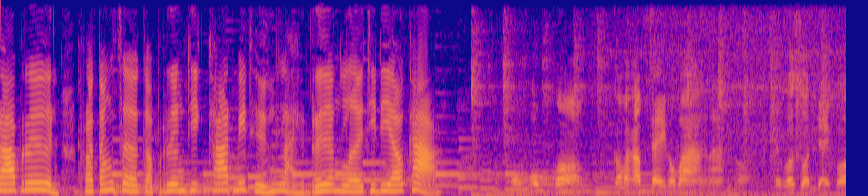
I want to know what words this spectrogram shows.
ราบรื่น เพราะต้องเจอกับเรื่องที่คาดไม่ถึงหลายเรื่องเลยทีเดียวค่ะ ของผมก็ก็ประทับใจก็บ้างนะ แต่ก็ส่วนใหญ่ก็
